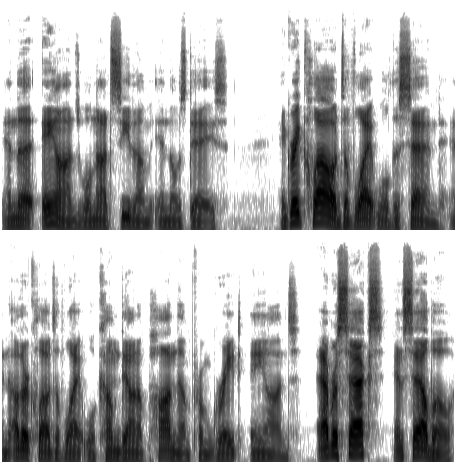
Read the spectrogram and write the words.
and the aeons will not see them in those days. And great clouds of light will descend, and other clouds of light will come down upon them from great aeons. Abrasax and Salbo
